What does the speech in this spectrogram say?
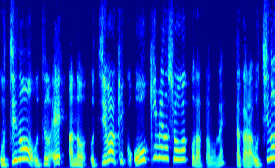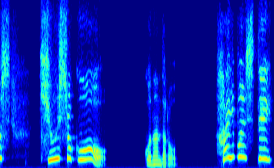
うちの、うちの、え、あの、うちは結構大きめの小学校だったのね。だから、うちのし給食を、こうなんだろう、配分して、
